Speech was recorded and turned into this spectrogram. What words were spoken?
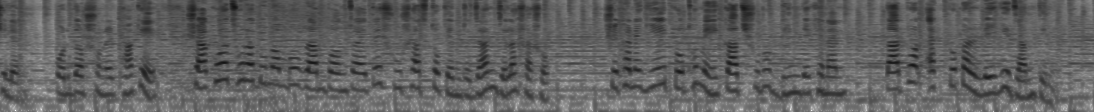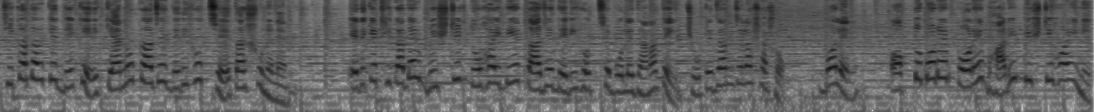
ছিলেন। পরিদর্শনের ফাঁকে সাকুয়াছড়া দু নম্বর গ্রাম পঞ্চায়েতে সুস্বাস্থ্য কেন্দ্রে যান জেলাশাসক। সেখানে গিয়েই প্রথমেই কাজ শুরুর দিন দেখে নেন। তারপর এক প্রকার রেগে যান তিনি। ঠিকাদারকে দেখে কেন কাজে দেরি হচ্ছে তা শুনে নেন। এদিকে ঠিকাদার বৃষ্টির দোহাই দিয়ে কাজে দেরি হচ্ছে বলে জানাতেই চটে যান জেলাশাসক বলেন, অক্টোবরের পরে ভারী বৃষ্টি হয়নি,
